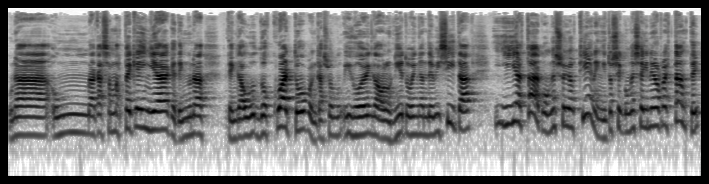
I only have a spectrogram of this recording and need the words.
una, una casa más pequeña, que tenga, una, tenga dos cuartos, en caso de un hijo venga o los nietos vengan de visita, y ya está, con eso ellos tienen. Entonces con ese dinero restante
